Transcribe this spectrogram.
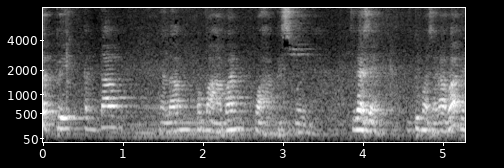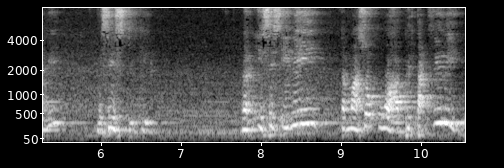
lebih kental dalam pemahaman Wahabisme. Jelas ya? Itu masalah apa? Jadi ISIS sedikit. Dan ISIS ini termasuk Wahabi takfiri.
